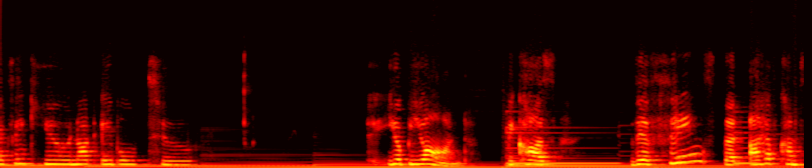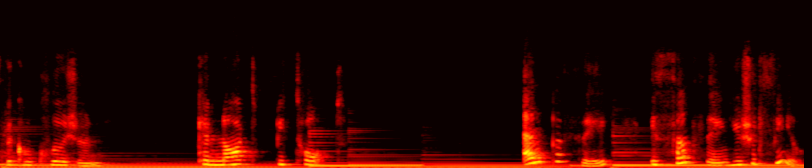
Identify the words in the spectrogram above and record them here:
I think you're not able to, you're beyond because there are things that I have come to the conclusion cannot be taught. Empathy is something you should feel.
